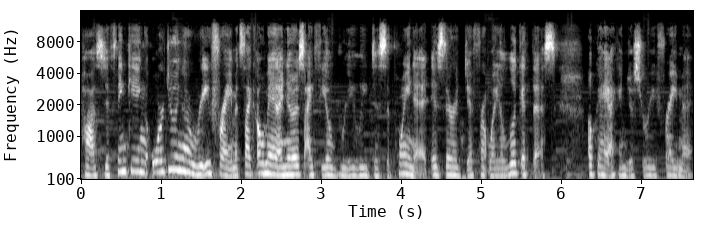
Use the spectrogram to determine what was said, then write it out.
positive thinking or doing a reframe. It's like oh man i notice i feel really disappointed. Is there a different way to look at this? Okay i can just reframe it.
